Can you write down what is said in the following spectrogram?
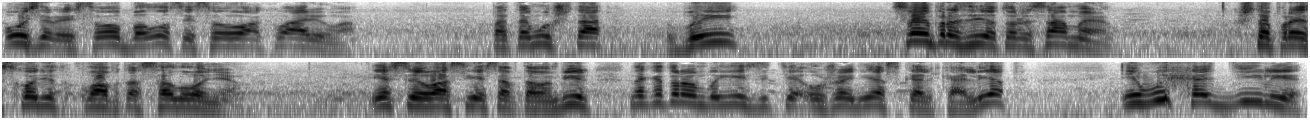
озера, из своего болота, из своего аквариума? Потому что вы с вами произойдет то же самое, что происходит в автосалоне. Если у вас есть автомобиль, на котором вы ездите уже несколько лет, и вы ходили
